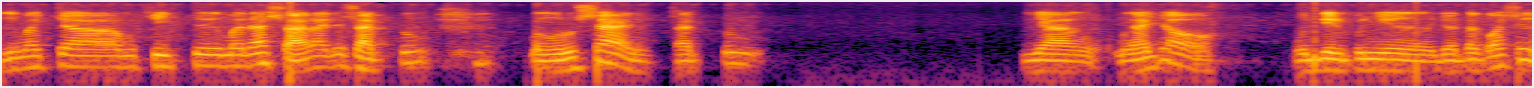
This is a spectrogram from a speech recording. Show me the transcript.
Dia macam cerita madrasah lah. Dia satu pengurusan. Satu yang mengajar. Mudir punya jawatan kuasa.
